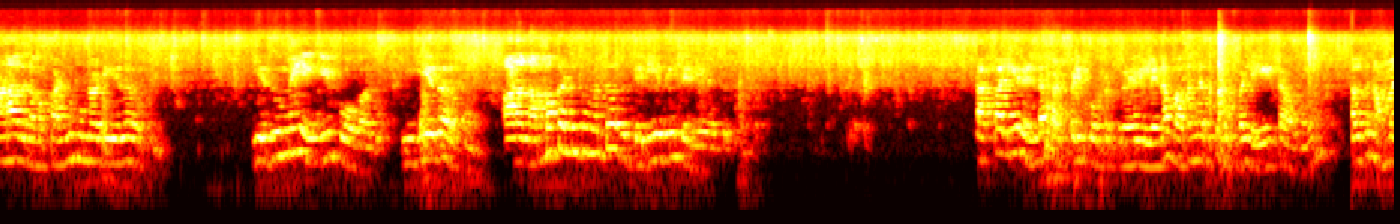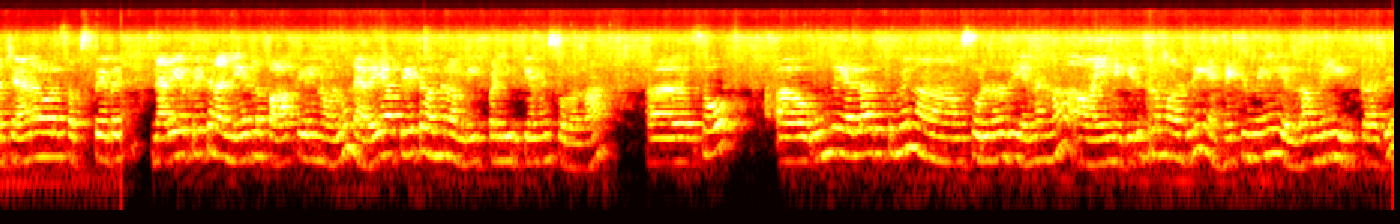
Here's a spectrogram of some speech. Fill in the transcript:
ஆனால் அது நம்ம கண்ணு முன்னாடியே தான் இருக்கும். எதுவுமே எங்கேயும் போகாது. இங்கேயே தான் இருக்கும். ஆனால் நம்ம கண்ணுக்கு மட்டும் அது தெரியவே தெரியாது. தக்காளியை ரெண்டாக கட் பண்ணி போட்டிருக்கிறேன் இல்லைன்னா வதங்குறதுக்கு ரொம்ப லேட் ஆகும். அதாவது நம்ம சேனலோட சப்ஸ்கிரைபர் நிறைய பேர்த்த நான் நேரில் பார்க்கலைனாலும் நிறையா பேர்த்த வந்து நான் மீட் பண்ணியிருக்கேன்னு சொல்லலாம். ஸோ உங்கள் எல்லாருக்குமே நான் சொல்கிறது என்னென்னா இன்றைக்கி இருக்கிற மாதிரி என்றைக்குமே எல்லாமே இருக்காது.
